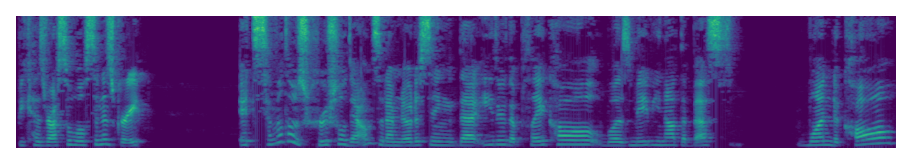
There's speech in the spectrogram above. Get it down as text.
because Russell Wilson is great, it's some of those crucial downs that I'm noticing that either the play call was maybe not the best one to call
